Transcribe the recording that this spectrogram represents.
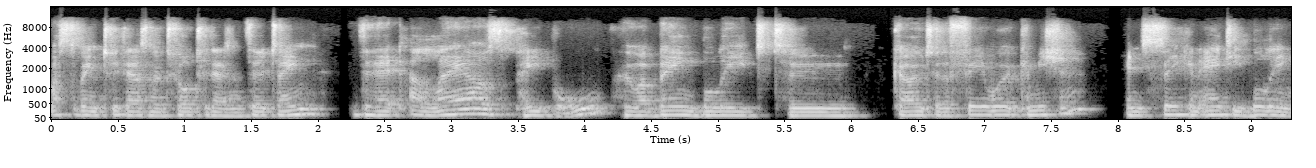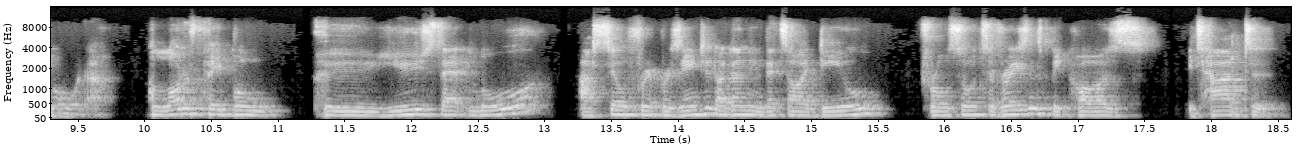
must have been 2012, 2013, that allows people who are being bullied to go to the Fair Work Commission and seek an anti bullying order. A lot of people who use that law are self represented. I don't think that's ideal for all sorts of reasons because it's hard to,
